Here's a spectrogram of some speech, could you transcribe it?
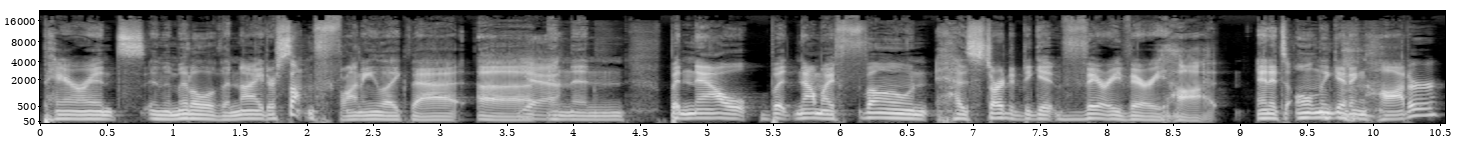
parents in the middle of the night or something funny like that. Uh, Yeah. And then, but now, but now my phone has started to get very, very hot, and it's only getting hotter.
